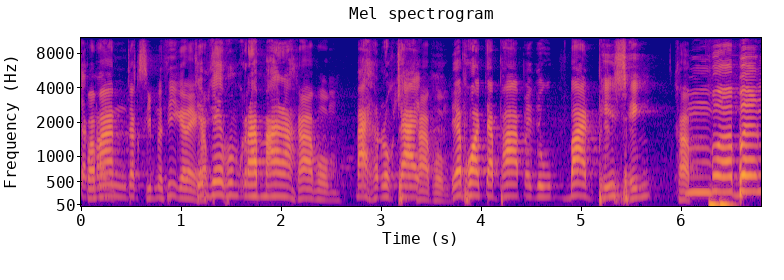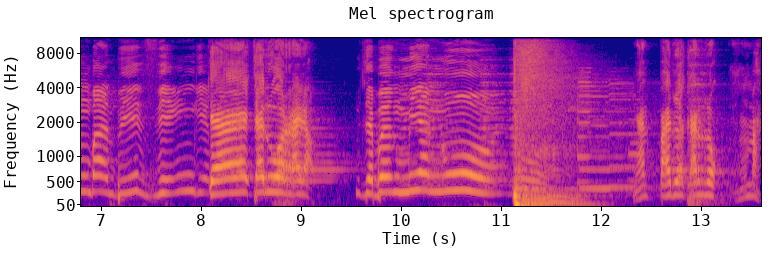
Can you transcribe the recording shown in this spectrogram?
จังประมาณจักสิบนาทีก็ได้คเที่ยรัวบเที่ยวผมกลับมานะ ครับผม ไปลูกชาย ครับผม เดี๋ยวพอจะพาไปดูบ้านผีสิง ครับ บ่เบิ่งบ้านผีสิงแกจะดูอะไรหรอกจะเบิ่งเมียงู งั้นไปด้วยกันลูกมา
